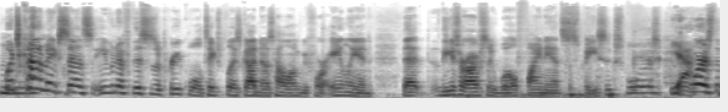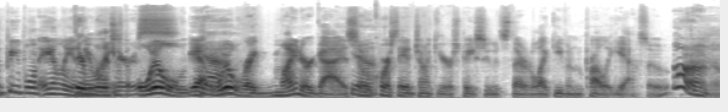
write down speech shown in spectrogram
which Mm-hmm. kind of makes sense. Even if this is a prequel, it takes place God knows how long before Alien. That these are obviously well financed space explorers. Yeah. Whereas the people in Alien, They're they were miners. just oil, yeah, Yeah. oil rig miner guys. So Yeah. of course they had junkier spacesuits that are like even probably yeah. So I don't know.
